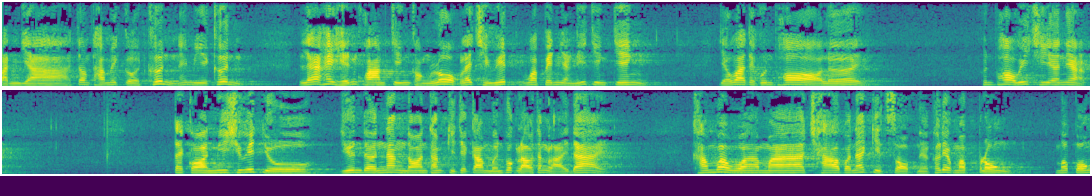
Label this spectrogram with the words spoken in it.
ปัญญาต้องทำให้เกิดขึ้นให้มีขึ้น และให้เห็นความจริงของโลกและชีวิตว่าเป็นอย่างนี้จริง ๆ อย่าว่าแต่คุณพ่อเลย คุณพ่อวิเชียเนี่ย แต่ก่อนมีชีวิตอยู่ ยืนเดินนั่งนอนทำกิจกรรมเหมือนพวกเราทั้งหลายได้คำว่าวามาชาวปนกิจศพเนี่ยเขาเรียกมาปรงมาปรง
